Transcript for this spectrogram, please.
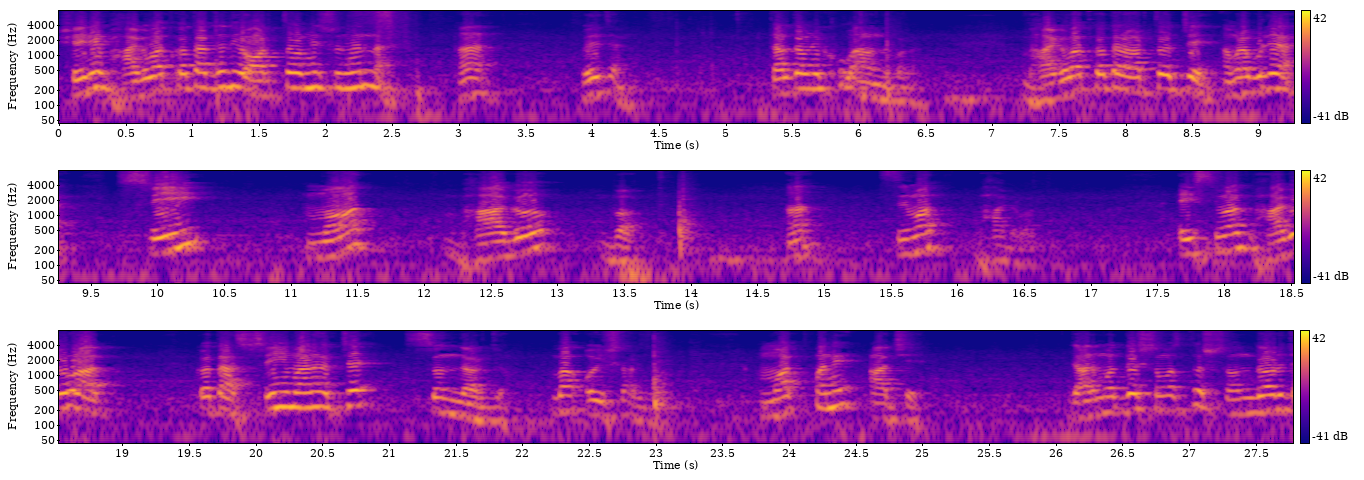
সেই নিয়ে ভাগবত কথার যদি অর্থ আপনি শুনবেন না হ্যাঁ বুঝেছেন? তাহলে তো আপনি খুব আনন্দ পাবেন। ভাগবত কথার অর্থ হচ্ছে, আমরা বলি না শ্রী মত ভাগবত। হ্যাঁ শ্রীমৎ ভাগবত। এই শ্রীমৎ ভাগবত কথা শ্রী মানে হচ্ছে সৌন্দর্য বা ঐশ্বর্য। মত মানে আছে। যার মধ্যে সমস্ত সৌন্দর্য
